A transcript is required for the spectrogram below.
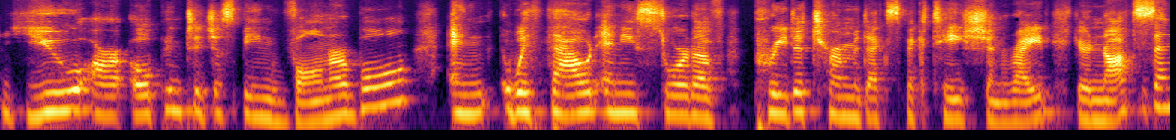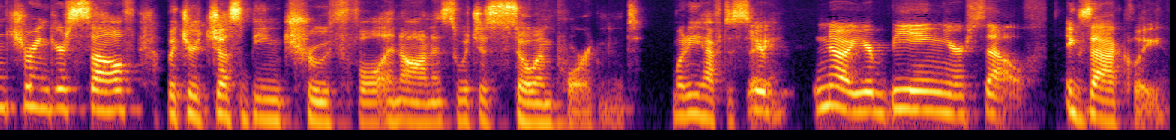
you are open to just being vulnerable and without any sort of predetermined expectation, right? You're not censoring yourself, but you're just being truthful and honest, which is so important. What do you have to say? You're, no, you're being yourself. Exactly.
